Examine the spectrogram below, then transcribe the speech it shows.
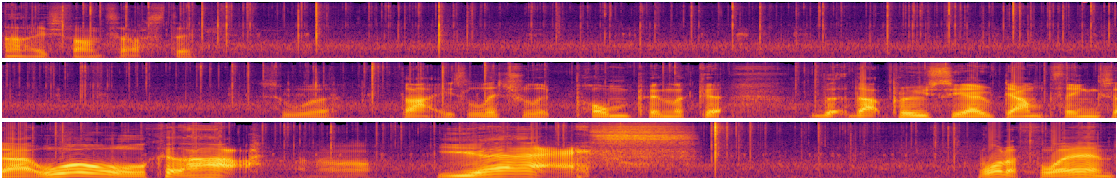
that is fantastic So uh, that is literally pumping. Look at look, that proves to you how damp things are. Whoa! Look at that. I know. Yes. What a flame.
